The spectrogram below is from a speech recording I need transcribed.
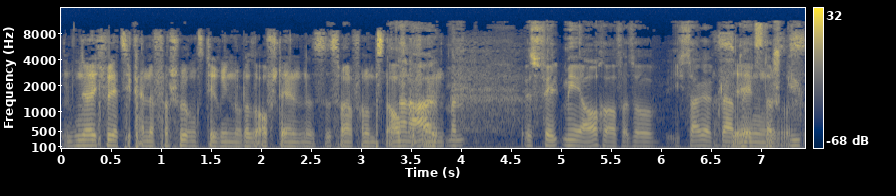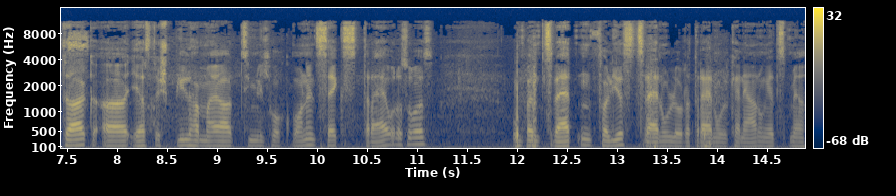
ne, ich will jetzt hier keine Verschwörungstheorien oder so aufstellen. Das ist mir einfach ein bisschen nein, aufgefallen. Nein, es fällt mir ja auch auf. Also ich sage ja gerade, letzter Spieltag, äh, erstes Spiel haben wir ja ziemlich hoch gewonnen, 6-3 oder sowas. Und beim zweiten verlierst 2-0 oder 3-0, keine Ahnung jetzt mehr.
